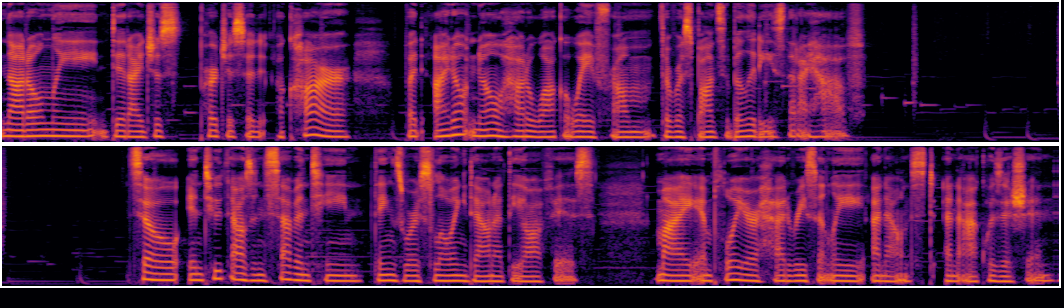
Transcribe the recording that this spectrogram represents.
Not only did I just purchase a, a car, but I don't know how to walk away from the responsibilities that I have. So in 2017, things were slowing down at the office. My employer had recently announced an acquisition,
